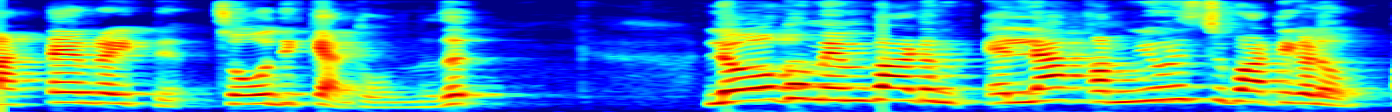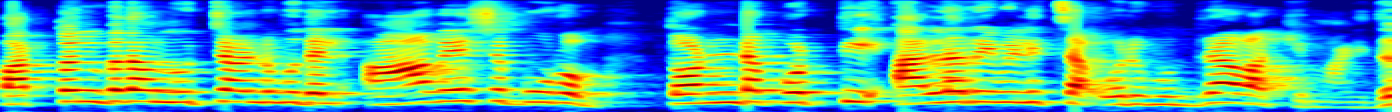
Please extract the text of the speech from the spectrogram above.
കട്ടൻ റേറ്റ് ചോദിക്കാൻ തോന്നുന്നത്. ലോകമെമ്പാടും എല്ലാ കമ്മ്യൂണിസ്റ്റ് പാർട്ടികളും പത്തൊൻപതാം നൂറ്റാണ്ടു മുതൽ ആവേശപൂർവം തൊണ്ട പൊട്ടി അലറി വിളിച്ച ഒരു മുദ്രാവാക്യമാണിത്.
